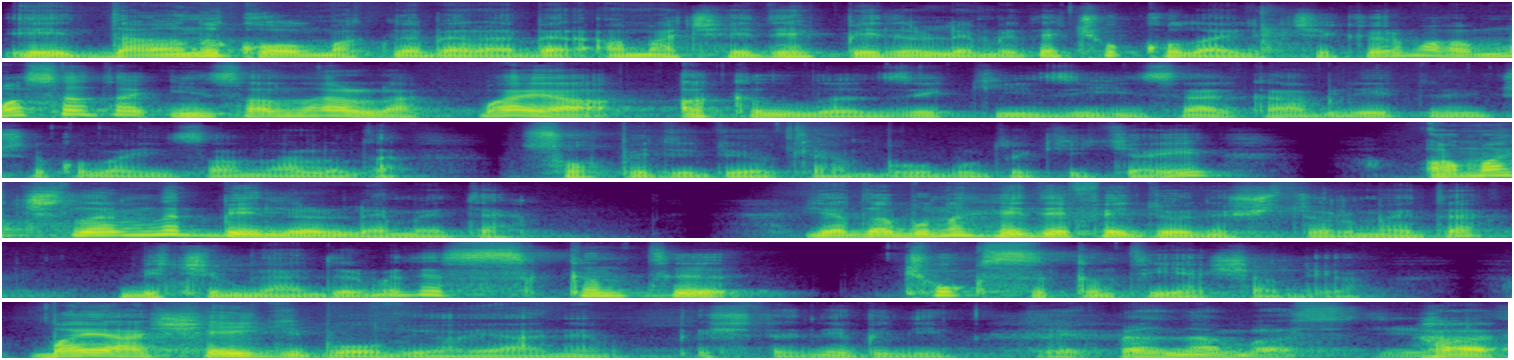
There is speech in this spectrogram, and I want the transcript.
e, dağınık olmakla beraber amaç hedef belirlemede çok kolaylık çekiyorum ama masada insanlarla bayağı akıllı, zeki, zihinsel kabiliyetleri yüksek olan insanlarla da sohbet ediyorken bu buradaki hikayeyi amaçlarını belirlemede ya da bunu hedefe dönüştürmede, biçimlendirmede sıkıntı, çok sıkıntı yaşanıyor. Baya şey gibi oluyor yani işte ne bileyim. Direkt benden bahsediyor. Ha,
